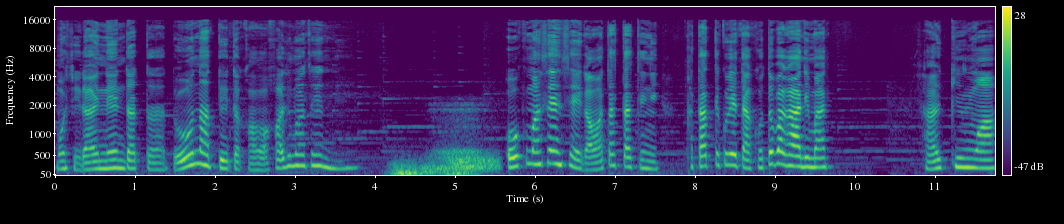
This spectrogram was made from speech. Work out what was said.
もし来年だったらどうなっていたか分かりませんね。大熊先生が私たちに語ってくれた言葉があります。最近は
